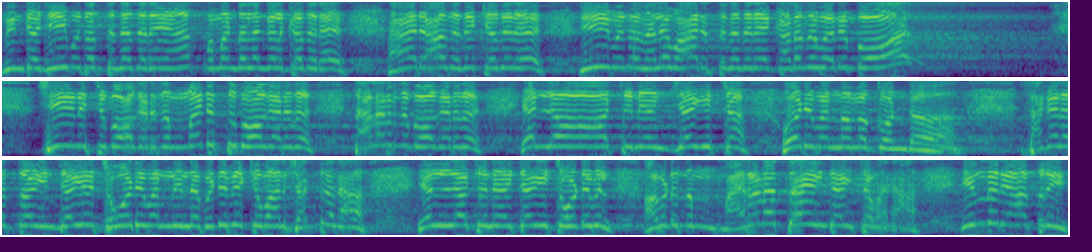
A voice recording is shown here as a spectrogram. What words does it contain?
നിന്റെ ജീവിതത്തിനെതിരെ ആത്മമണ്ഡലങ്ങൾക്കെതിരെ ആരാധനയ്ക്കെതിരെ ജീവിത നിലവാരത്തിനെതിരെ കടന്നു വരുമ്പോൾ ക്ഷീണിച്ചു പോകരുത് മടുത്തു പോകരുത് തളർന്നു പോകരുത്. എല്ലാറ്റിനെയും ജയിച്ച ഒരുവൻ നമുക്കുണ്ട്. സകലത്തെയും ജയിച്ച ഒരുവൻ നിന്നെ വിടുവിക്കുവാൻ ശക്തനാ. എല്ലാറ്റിനെയും ജയിച്ച ഒടുവിൽ അവിടുന്ന് മരണത്തെയും ജയിച്ചവനാ. ഇന്ന് രാത്രി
